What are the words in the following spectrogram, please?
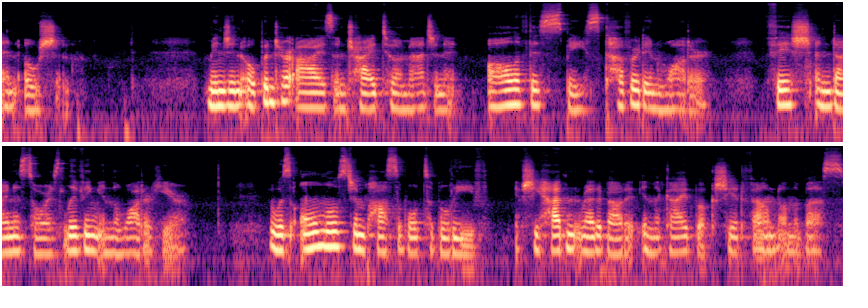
an ocean. Minjin opened her eyes and tried to imagine it all of this space covered in water, fish and dinosaurs living in the water here. It was almost impossible to believe if she hadn't read about it in the guidebook she had found on the bus.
